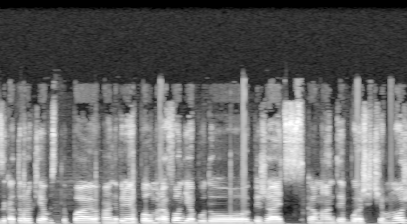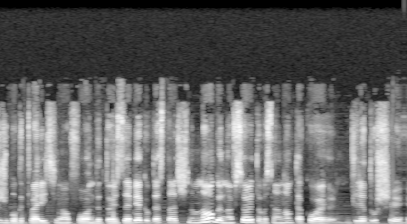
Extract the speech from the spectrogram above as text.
за которых я выступаю. А, например, полумарафон я буду бежать с командой «Больше, чем можешь» благотворительного фонда года. То есть забегов достаточно много, но все это в основном такое для души.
